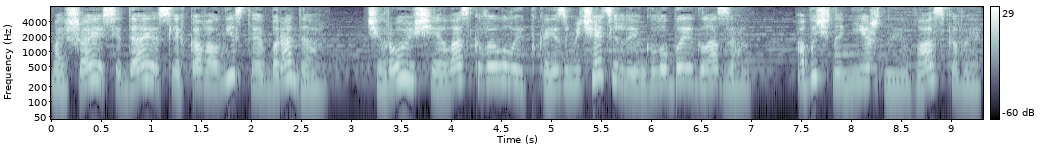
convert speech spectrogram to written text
большая, седая, слегка волнистая борода – Чарующая ласковая улыбка и замечательные голубые глаза. Обычно нежные, ласковые,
